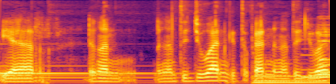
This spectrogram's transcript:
Biar dengan dengan tujuan gitu kan dengan tujuan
